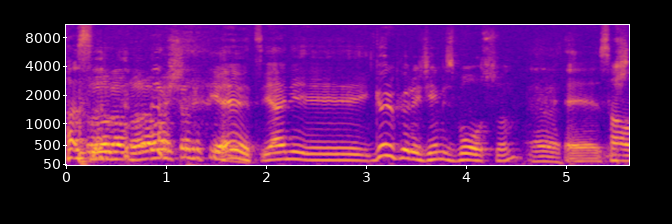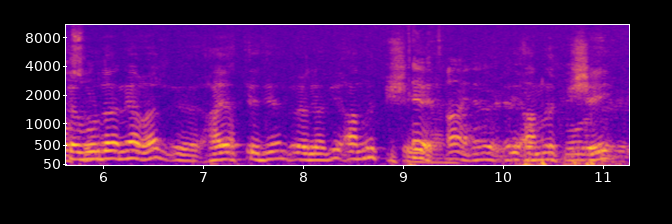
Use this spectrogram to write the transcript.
Programlara başladık diyelim. Evet yani e, görüp göreceğimiz bu olsun. Evet. E, sağ işte olsun. burada ne var? Ee, hayat dediğin öyle bir anlık bir şey. Evet, yani. aynen öyle. Bir anlık bir şey. söylüyorsunuz.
